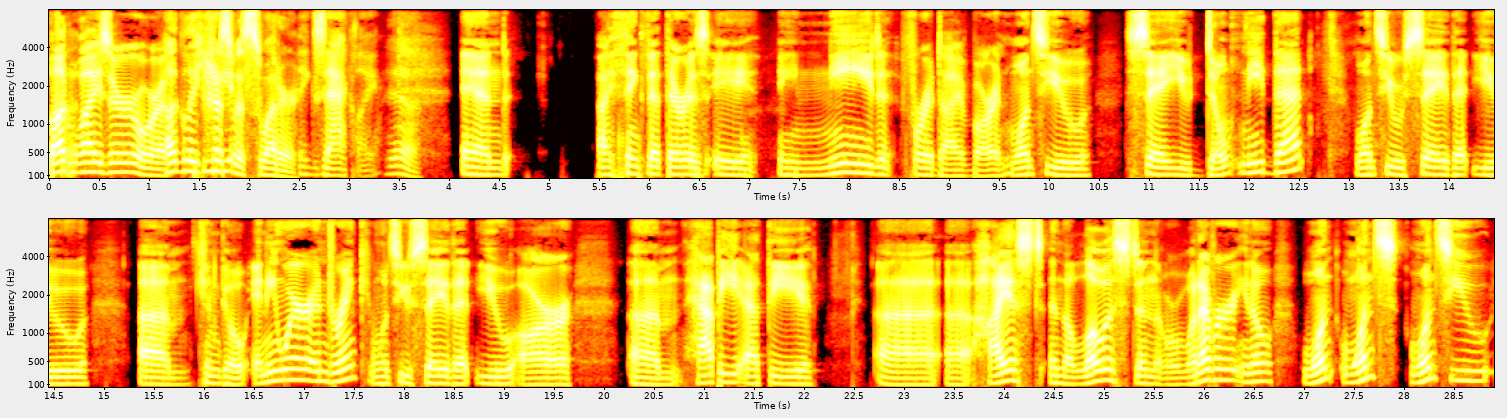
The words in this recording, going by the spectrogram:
Budweiser or a ugly PB Christmas sweater. Exactly. Yeah. and I think that there is a a need for a dive bar, and once you say you don't need that, once you say that you um, can go anywhere and drink, once you say that you are um, happy at the uh, uh, highest and the lowest, and or whatever, you know, one, once once you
